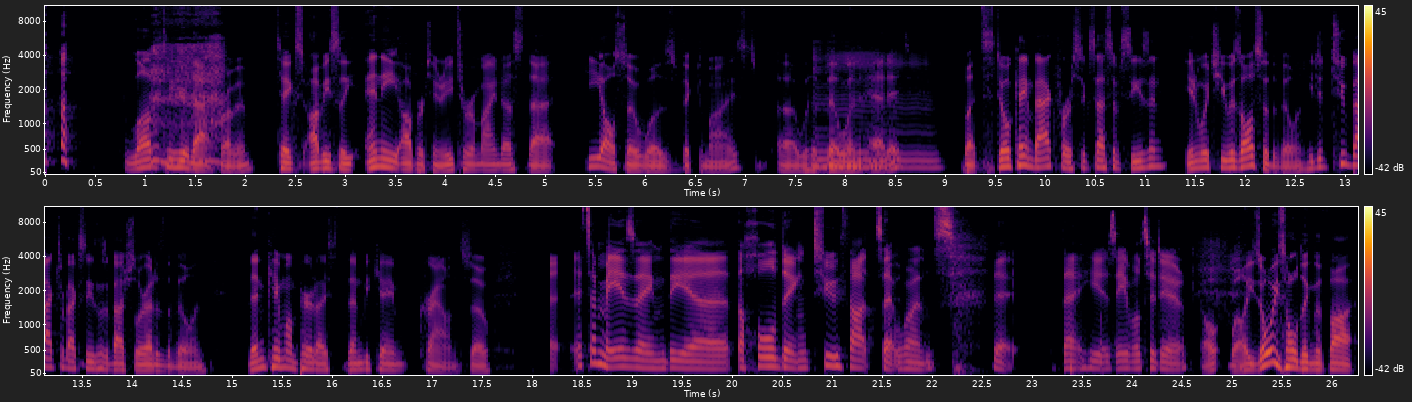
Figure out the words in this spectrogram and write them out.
love to hear that from him. Takes obviously any opportunity to remind us that he also was victimized uh, with a villain edit, Mm. but still came back for a successive season in which he was also the villain. He did two back to back seasons of Bachelorette as the villain, then came on Paradise, then became Crown. So It's amazing the uh, the holding two thoughts at once that that he is able to do. Oh, well, he's always holding the thought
